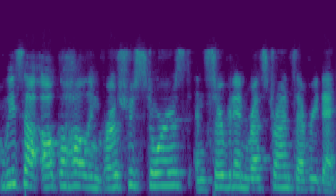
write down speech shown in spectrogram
We sell alcohol in grocery stores and serve it in restaurants every day.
